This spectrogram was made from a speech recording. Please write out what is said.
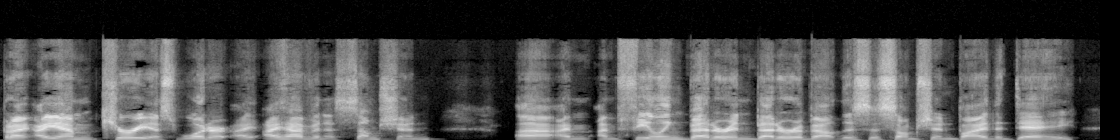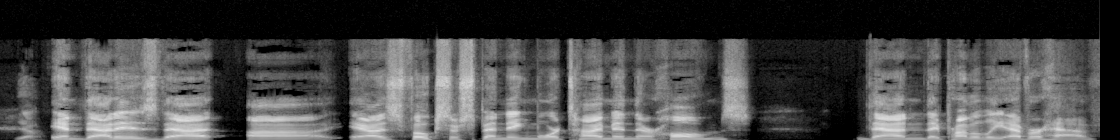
But I, I am curious. What are I, I have an assumption. Uh, I'm I'm feeling better and better about this assumption by the day. Yeah, and that is that uh, as folks are spending more time in their homes than they probably ever have,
